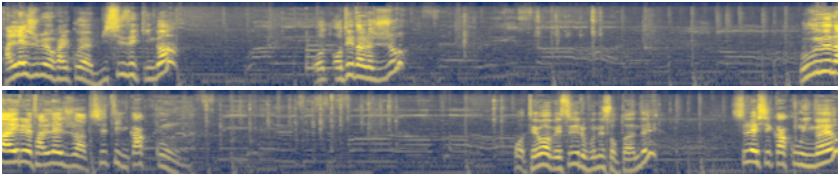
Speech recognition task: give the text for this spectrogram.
달래주면 갈 거야. 미친 새끼인가? 어, 어떻게 달래주죠? 우는 아이를 달래주자. 채팅 깍꿍. 어 대화 메시지를 보낼 수 없다는데? 슬래시 까꿍인가요?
